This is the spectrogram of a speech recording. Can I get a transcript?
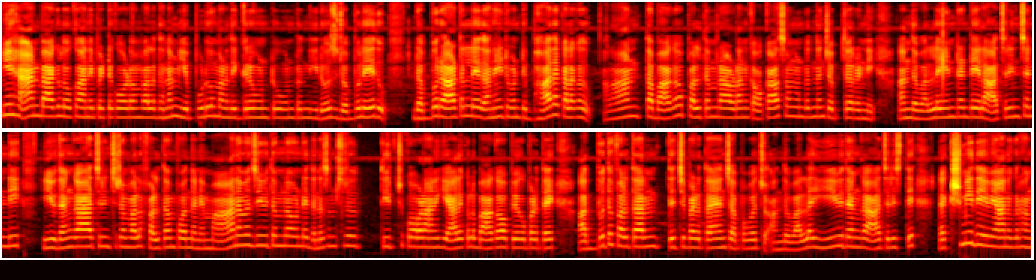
మీ హ్యాండ్ బ్యాగ్లో కానీ పెట్టుకోవడం వల్ల ధనం ఎప్పుడూ మన దగ్గర ఉంటూ ఉంటుంది. ఈరోజు డబ్బు లేదు డబ్బు రావటం లేదు అనేటువంటి బాధ కలగదు. అలాంత బాగా ఫలితం రావడానికి అవకాశం ఉంటుందని చెప్తారండి. అందువల్ల ఏంటంటే ఇలా ఆచరించండి. ఈ విధంగా ఆచరించడం వల్ల ఫలితం పొందండి. మానవ జీవితంలో ఉండే ధన సంస్కృతి తీర్చుకోవడానికి యాలకులు బాగా ఉపయోగపడతాయి అద్భుత ఫలితాలను తెచ్చిపెడతాయని చెప్పవచ్చు. అందువల్ల ఈ విధంగా ఆచరిస్తే లక్ష్మీదేవి అనుగ్రహం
